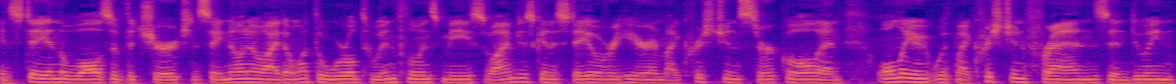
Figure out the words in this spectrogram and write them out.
and stay in the walls of the church and say, no, no, I don't want the world to influence me, so I'm just going to stay over here in my Christian circle and only with my Christian friends and doing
